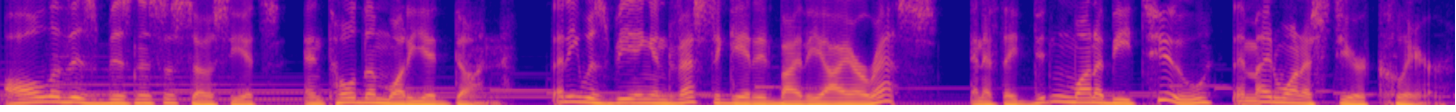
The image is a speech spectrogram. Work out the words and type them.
all of his business associates and told them what he had done that he was being investigated by the IRS, and if they didn't want to be too, they might want to steer clear.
